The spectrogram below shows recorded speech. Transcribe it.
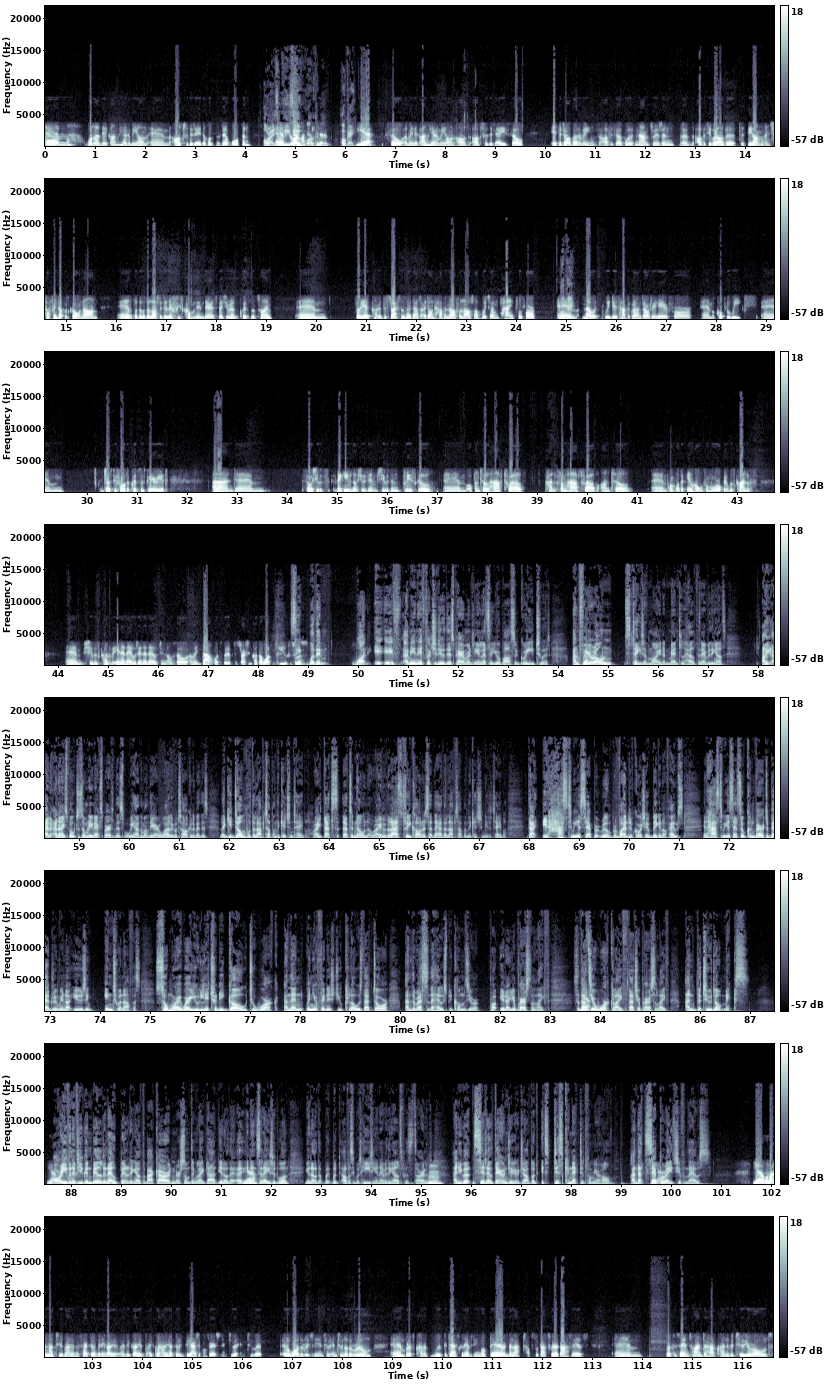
Um, well, I think I'm here to my own um, all through the day. The husband's out working. All right, so Um, he's so I'm out working. here- Okay. Yeah. So I mean, I'm here on my own all all through the day. So if the doorbell rings, obviously I'll go out and answer it. And uh, obviously with all the, the the online shopping that was going on, um, so there was a lot of deliveries coming in there, especially around Christmas time. Um, so yeah, kind of distractions like that. I don't have an awful lot of, which I'm thankful for. Um, Okay. Now it- we did have the granddaughter here for um, a couple of weeks, um, just before the Christmas period, and um, so she was like even though she was in she was in preschool um up until half twelve, kind of from half twelve until um her mother came home from work. It was kind of um she was kind of in and out, in and out, you know. So I mean that was a bit of a distraction because I wasn't used See, to it. well then, what if I mean if you're to do this permanently, and let's say your boss agreed to it, and for Yeah. your own state of mind and mental health and everything else. I and, and I spoke to somebody an expert in this, but we had them on the air a while ago talking about this. Like you don't put the laptop on the kitchen table, right? That's that's a no no, right? And the last three callers said they had their laptop on the kitchen table. That it has to be a separate room, provided of course you have a big enough house. It has to be a set. So convert a bedroom you're not using into an office, somewhere where you literally go to work, and then when you're finished, you close that door, and the rest of the house becomes your, you know, your personal life. So that's Yeah. your work life, that's your personal life, and the two don't mix. Yeah. Or even if you can build an outbuilding out the back garden or something like that, you know, the, uh, an insulated one, you know, that with, obviously with heating and everything else because it's Ireland, Hmm. and you go out and sit out there and do your job, but it's disconnected from your home, and that separates you from the house. Yeah, well, I'm not too bad in the fact that I mean, I, I think I, I, I had the, the attic converted into a, into a, it was originally into into another room, um, but I've kind of moved the desk and everything up there and the laptop, so that's where that is. Um, but at the same time, to have kind of a two year old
